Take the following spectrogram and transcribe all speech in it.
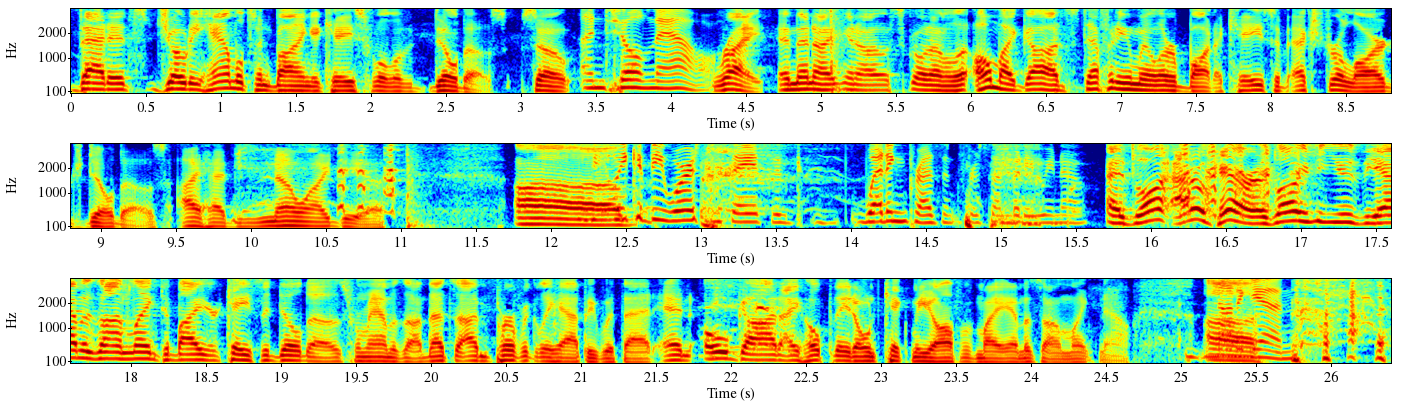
that it's Jody Hamilton buying a case full of dildos. So, Until now. right. And then I, you know, let's go down. the li- Oh my God, Stephanie Miller bought a case of extra large dildos. I had no idea. Uh, we could be worse and say it's a wedding present for somebody we know. As long I don't care as long as you use the Amazon link to buy your case of dildos from Amazon. That's I'm perfectly happy with that. And oh God, I hope they don't kick me off of my Amazon link now. Not Uh, again.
